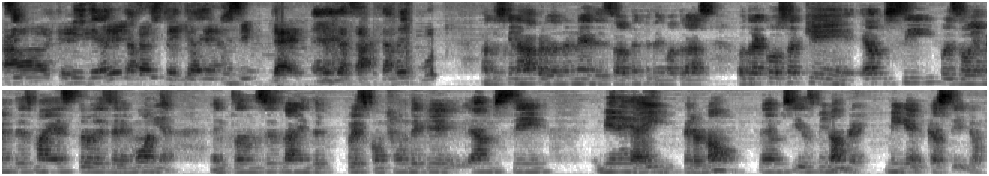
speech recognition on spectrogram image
Ah. Miguel El Castillo, Castillo, ya, MC Def. Exactamente. Antes que nada, perdonen el desorden que tengo atrás. Otra cosa que MC, pues obviamente es maestro de ceremonia. Entonces la gente pues confunde que MC viene de ahí, pero no, MC es mi nombre, Miguel Castillo,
